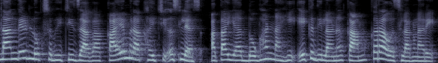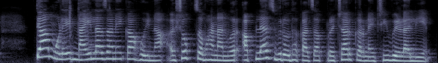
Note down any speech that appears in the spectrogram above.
नांदेड लोकसभेची जागा कायम राखायची असल्यास आता या दोघांनाही एक दिलानं काम करावंच लागणार आहे. त्यामुळे नाईलाजाने का होईना अशोक चव्हाणांवर आपल्याच विरोधकाचा प्रचार करण्याची वेळ आली आहे.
